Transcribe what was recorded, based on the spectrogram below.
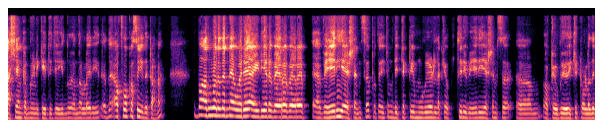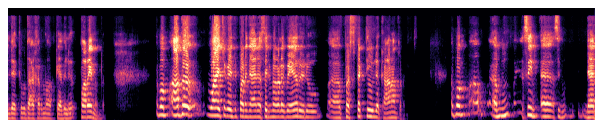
ആശയം കമ്മ്യൂണിക്കേറ്റ് ചെയ്യുന്നു എന്നുള്ള രീതി ഫോക്കസ് ചെയ്തിട്ടാണ്. ഇപ്പൊ അതുപോലെ തന്നെ ഒരേ ഐഡിയയുടെ വേറെ വേറെ വേരിയേഷൻസ് പ്രത്യേകിച്ചും ഡിറ്റക്റ്റീവ് മൂവികളിലൊക്കെ ഒത്തിരി വേരിയേഷൻസ് ഒക്കെ ഉപയോഗിച്ചിട്ടുള്ളതിന്റെ ഒക്കെ ഉദാഹരണമൊക്കെ അതിൽ പറയുന്നുണ്ട്. അപ്പം അത് വായിച്ചു കഴിഞ്ഞപ്പോഴാണ് ഞാൻ ആ സിനിമകളെ വേറൊരു പെർസ്പെക്റ്റീവിൽ കാണാൻ തുടങ്ങി. അപ്പം ഞാൻ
